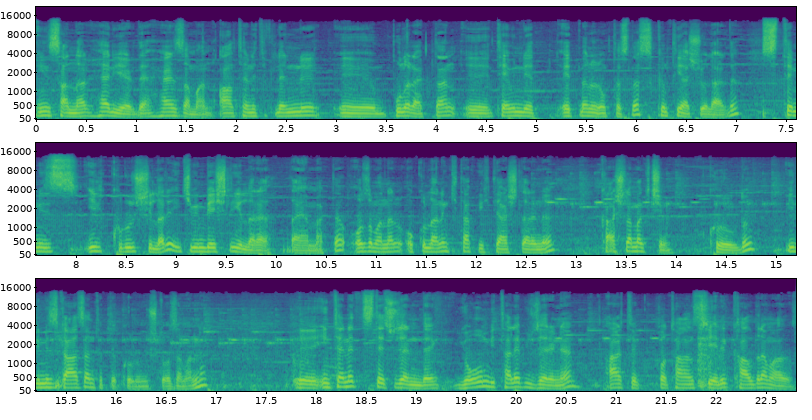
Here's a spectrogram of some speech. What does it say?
insanlar her yerde her zaman alternatiflerini e, bularaktan e, temin et, etme noktasında sıkıntı yaşıyorlardı. Sitemiz ilk kuruluş yılları 2005'li yıllara dayanmakta. O zamanların okulların kitap ihtiyaçlarını karşılamak için kuruldu. İlimiz Gaziantep'te kurulmuştu o zamanlar. Ee, internet sitesi üzerinde yoğun bir talep üzerine artık potansiyeli kaldıramaz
